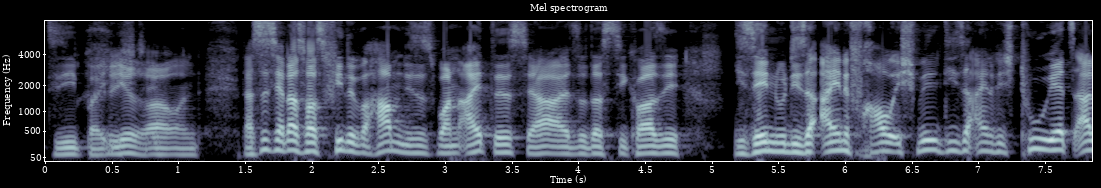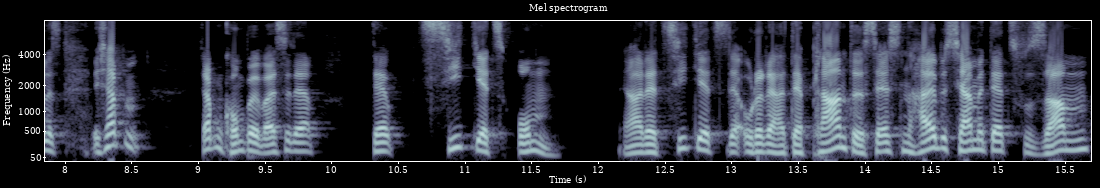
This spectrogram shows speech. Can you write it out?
sie bei Richtig. ihrer und das ist ja das, was viele haben, dieses One-Itis, ja, also dass die quasi, die sehen nur diese eine Frau, ich will diese eine, ich tue jetzt alles. Ich habe ich hab einen Kumpel, weißt du, der, der zieht jetzt um, ja, der zieht jetzt, der, oder der, der plant es, der ist ein halbes Jahr mit der zusammen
